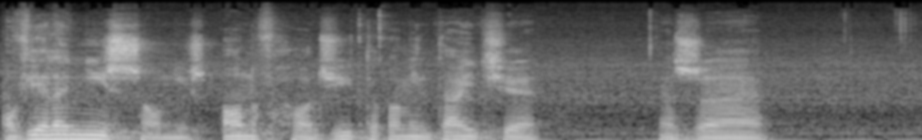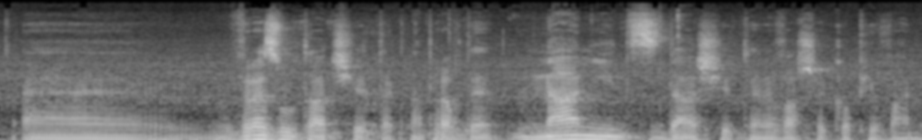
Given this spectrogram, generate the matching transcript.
o wiele niższą niż on wchodzi, to pamiętajcie, że w rezultacie tak naprawdę na nic zda się te wasze kopiowanie.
